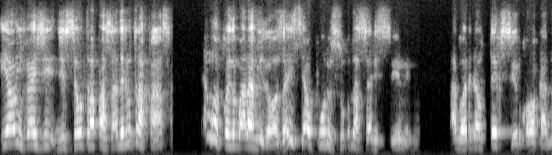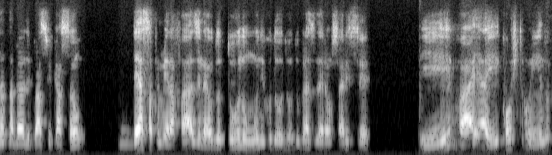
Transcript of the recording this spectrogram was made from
e ao invés de, de ser ultrapassado, ele ultrapassa. É uma coisa maravilhosa. Esse é o puro suco da Série C, meu irmão. Agora ele é o terceiro colocado na tabela de classificação dessa primeira fase, né, o do turno único do, do, do Brasileirão Série C, e vai aí construindo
